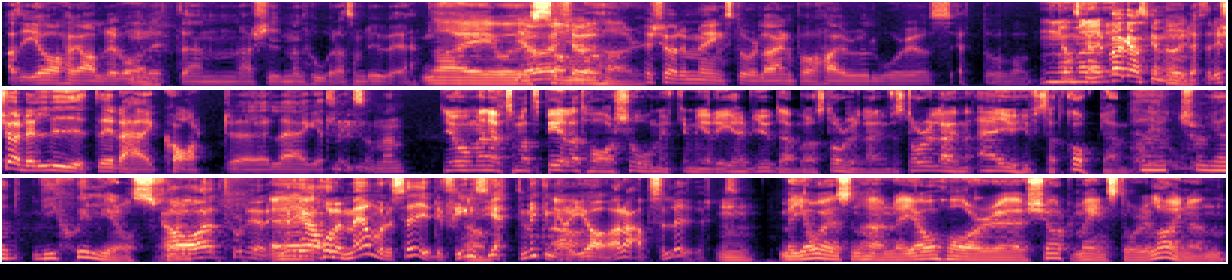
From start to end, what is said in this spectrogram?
Alltså jag har ju aldrig varit en achievement-hora som du är. Nej, och Jag, samma körde, här. jag körde main storyline på Hyrule Warriors 1 och var, Mm, ganska, men- var ganska nöjd efter det. Jag körde lite i det här kartläget liksom. Men Jo, men eftersom att spelet har så mycket mer att erbjuda än bara storyline. För storyline är ju hyfsat kort än. Här tror jag att vi skiljer oss. För ja, jag tror det. Jag, jag håller med om vad du säger. Det finns Ja. jättemycket mer att göra, absolut. mm. Men jag är en sån här, när jag har eh, kört main storylinen,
